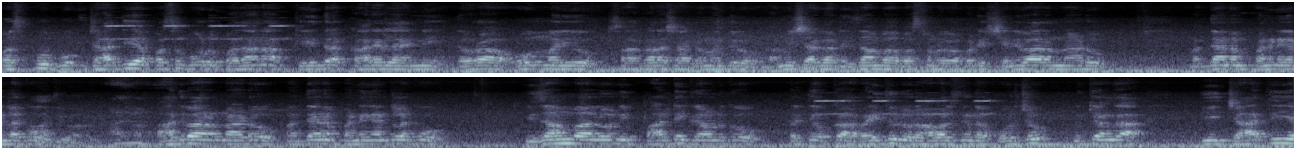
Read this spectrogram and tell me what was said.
పసుపు బో- జాతీయ పసుపు బోర్డు ప్రధాన కేంద్ర కార్యాలయాన్ని గౌరవ హోం మరియు సహకార శాఖ మంత్రులు అమిత్ షా గారు నిజామాబాద్ వస్తున్నారు కాబట్టి శనివారం నాడు మధ్యాహ్నం పన్నెండు గంటలకు ఆదివారం. ఆదివారం నాడు మధ్యాహ్నం పన్నెండు గంటలకు నిజామాబాద్లోని పార్టీ గ్రౌండ్కు ప్రతి ఒక్క రైతులు రావాల్సిందిగా కోరుచు ముఖ్యంగా ఈ జాతీయ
